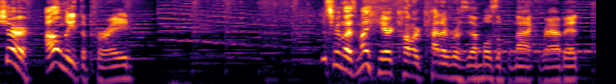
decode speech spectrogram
Sure, I'll lead the parade. Just realized my hair color kind of resembles a black rabbit.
